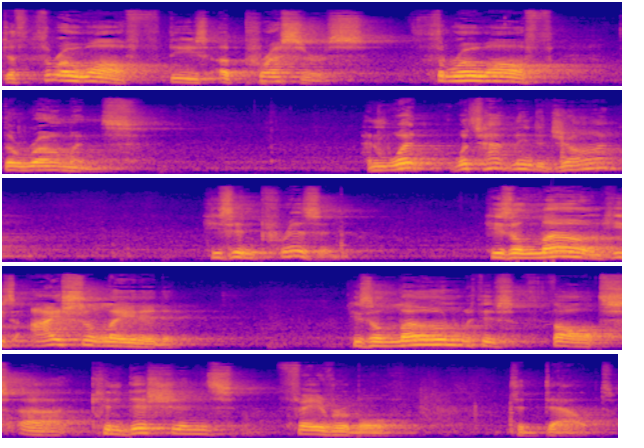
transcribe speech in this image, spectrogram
to throw off these oppressors, throw off the Romans. And what, what's happening to John? He's in prison. He's alone. He's isolated. He's alone with his thoughts, uh, conditions favorable to doubt.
